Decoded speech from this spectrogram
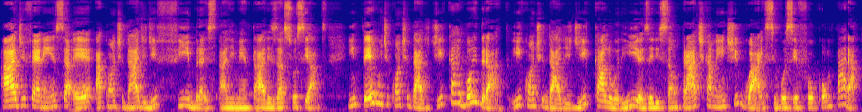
A diferença é a quantidade de fibras alimentares associadas. Em termos de quantidade de carboidrato e quantidade de calorias, eles são praticamente iguais se você for comparar.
